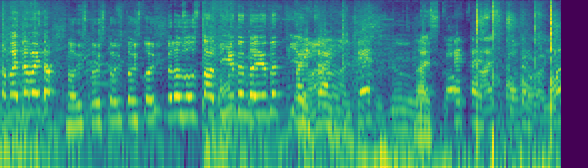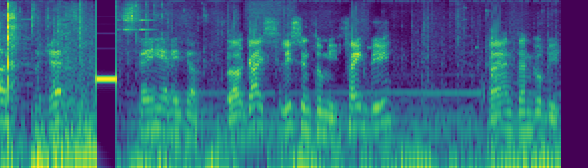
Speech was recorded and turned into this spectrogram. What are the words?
Dawaj, dawaj, dawaj. Nice, nice, nice, nice, nice. Teraz ostatni, jeden na jeden pięć. Nice, let's go. Nice. Jet has Nice call, bro, One to jet. Stay here, idiot. Well, guys, listen to me. Fake B, and then go B.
